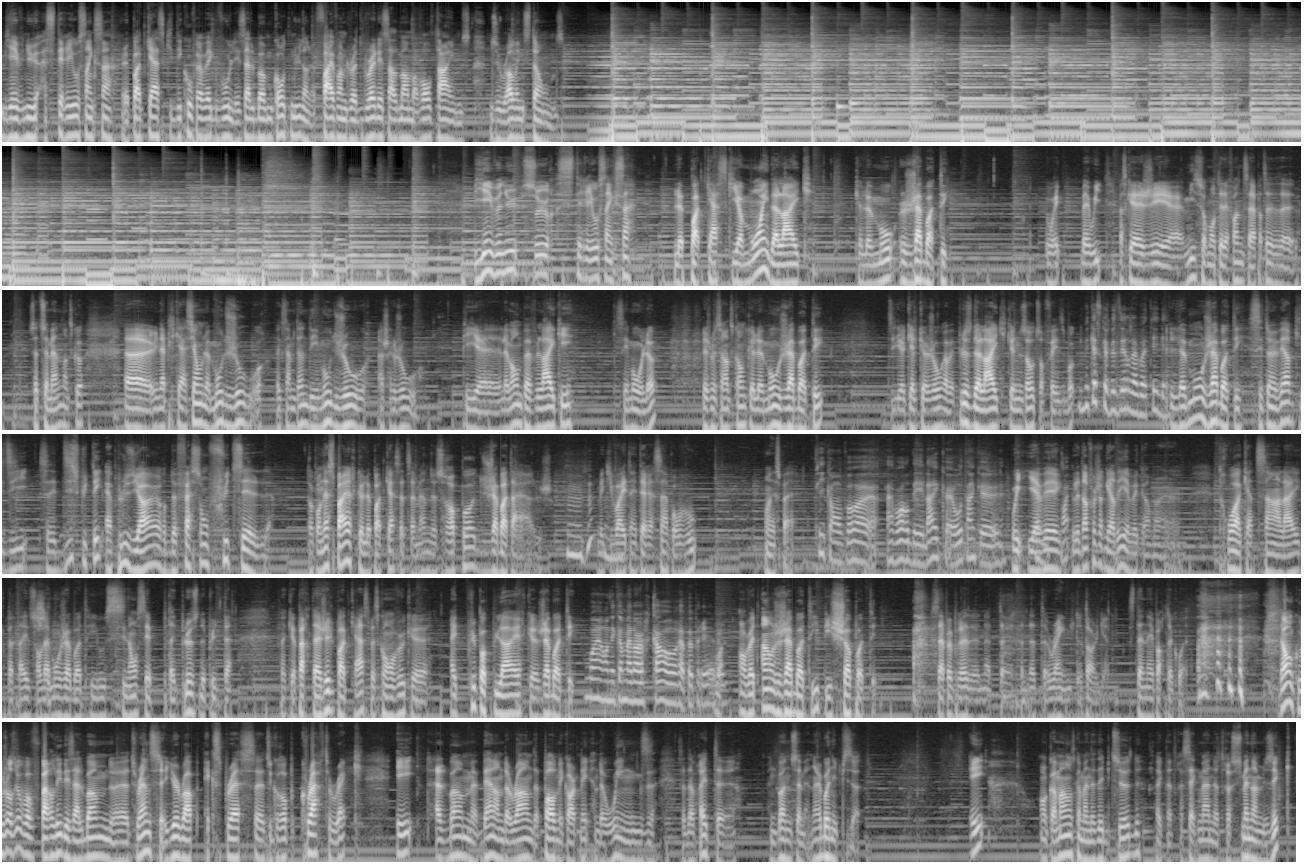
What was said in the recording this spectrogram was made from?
Bienvenue à Stereo 500, le podcast qui découvre avec vous les albums contenus dans le 500 Greatest Albums of All Times du Rolling Stones. Bienvenue sur Stereo 500, le podcast qui a moins de likes que le mot jaboté. Oui, ben oui, parce que j'ai euh, mis sur mon téléphone, c'est à partir de cette semaine en tout cas, euh, une application, le mot du jour. Fait que ça me donne des mots du jour à chaque jour. Puis euh, le monde peut liker ces mots-là. Là, je me suis rendu compte que le mot jaboté, il y a quelques jours, avait plus de likes que nous autres sur Facebook. Mais qu'est-ce que veut dire jaboter, gars? Le mot jaboter, c'est un verbe qui dit c'est discuter à plusieurs de façon futile. Donc on espère que le podcast cette semaine ne sera pas du jabotage, Mhm. mais qui va être intéressant pour vous. On espère. Puis qu'on va euh, avoir des likes euh, autant que. Oui, il y avait. Ouais. La dernière fois que j'ai regardé, il y avait comme un 3 à 400 likes peut-être sur le mot jaboter, ou sinon c'est peut-être plus depuis le temps. Fait que partagez le podcast parce qu'on veut que être plus populaire que jaboter. Ouais, on est comme à leur corps à peu près. Ouais. On veut être enjaboté puis chapoté. C'est à peu près notre, notre range de target. C'était n'importe quoi. Donc aujourd'hui, on va vous parler des albums Trans Europe Express euh, du groupe Kraft Wreck et de l'album Band on the Run de Paul McCartney and the Wings. Ça devrait être euh, une bonne semaine, un bon épisode. Et on commence comme à notre habitude avec notre segment, notre semaine en musique.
